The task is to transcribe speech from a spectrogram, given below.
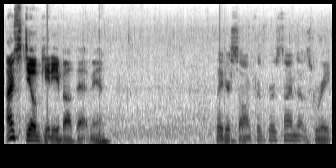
I'm still giddy about that, man. Played her song for the first time. That was great.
